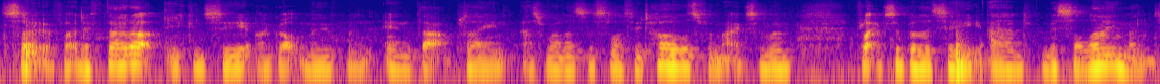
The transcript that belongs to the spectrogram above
So if I lift that up you can see I've got movement in that plane as well as the slotted holes for maximum flexibility and misalignment.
